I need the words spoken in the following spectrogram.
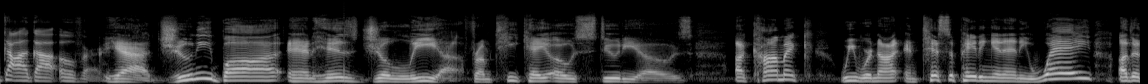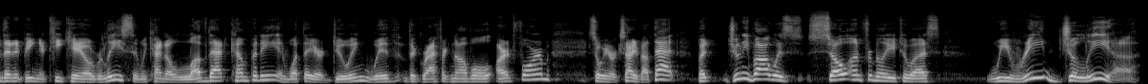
gaga over. Yeah, Juni Ba and his Djeliya from TKO Studios, a comic we were not anticipating in any way other than it being a TKO release. And we kind of love that company and what they are doing with the graphic novel art form. So we were excited about that. But Juni Ba was so unfamiliar to us. We read Djeliya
